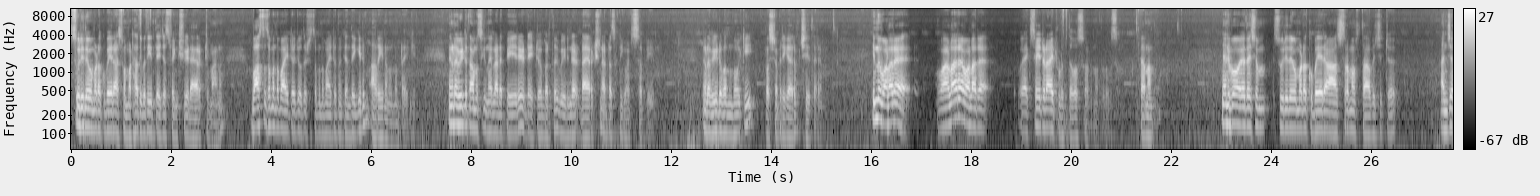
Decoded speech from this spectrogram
സൂര്യദേവമട കുബേരാശ്രമ മഠാധിപതിയും തേജസ് ഫെങ്ഷി ഡയറക്ടറുമാണ്. വാസ്തു സംബന്ധമായിട്ടോ ജ്യോതിഷ സംബന്ധമായിട്ടോ നിങ്ങൾക്ക് എന്തെങ്കിലും അറിയണമെന്നുണ്ടെങ്കിൽ നിങ്ങളുടെ വീട്ടിൽ താമസിക്കുന്ന എല്ലാവരുടെ പേര് ഡേറ്റ് ഓഫ് ബർത്ത് വീടിന്റെ ഡയറക്ഷൻ അഡ്രസ്സ് എനിക്ക് വാട്സപ്പ് ചെയ്യും. നിങ്ങളുടെ വീട് വന്ന് നോക്കി പ്രശ്നപരിഹാരം ചെയ്തു തരാം ഇന്ന് വളരെ വളരെ വളരെ എക്സൈറ്റഡ് ആയിട്ടുള്ളൊരു ദിവസമാണ് ഇന്നത്തെ ദിവസം. കാരണം ഞാനിപ്പോൾ ഏകദേശം സൂര്യദേവമ്മയുടെ കുബേര ആശ്രമം സ്ഥാപിച്ചിട്ട് അഞ്ച്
